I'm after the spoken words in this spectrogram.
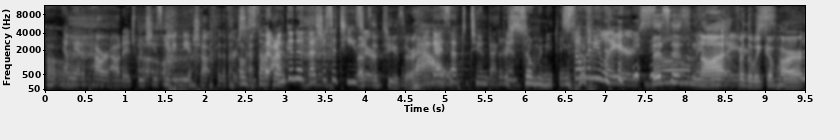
Uh-oh. and we had a power outage when she's giving me a shot for the first Oh, time. stop But I'm gonna that's just a teaser. that's a teaser. Wow. You guys have to tune back There's in. so many things. So many layers. This So is not for the weak of heart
